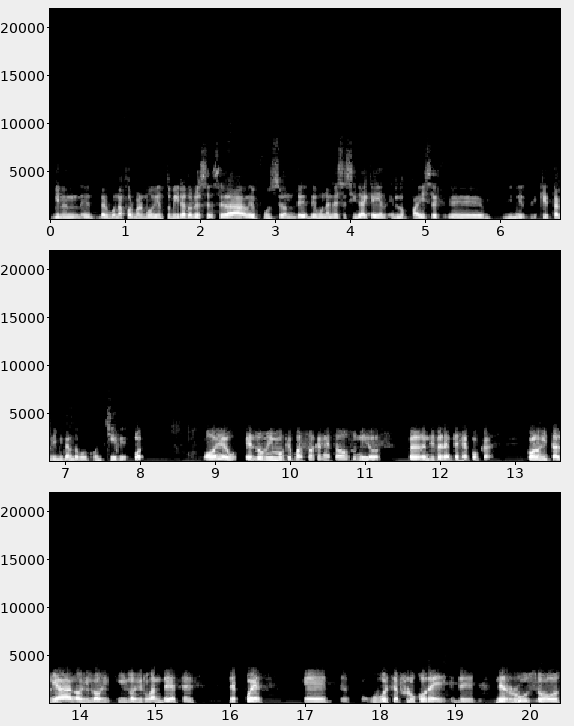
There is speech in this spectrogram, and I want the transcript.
vienen eh, de alguna forma el movimiento migratorio se, da en función de, una necesidad que hay en, los países que están limitando con, Chile. Oye, es lo mismo que pasó acá en Estados Unidos, pero en diferentes épocas, con los italianos y los, y los irlandeses, después hubo ese flujo de, de, rusos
